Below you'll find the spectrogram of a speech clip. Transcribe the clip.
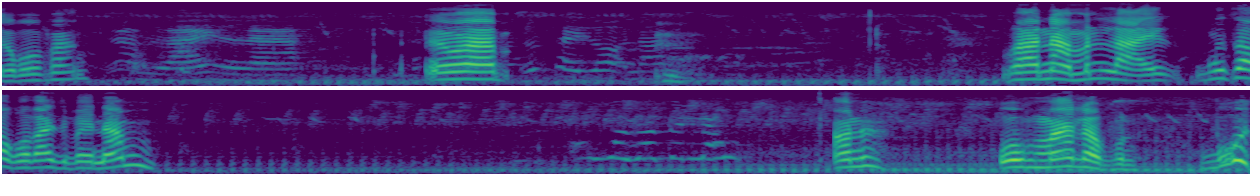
ก็บ่ฟัง น้ำไหลายนั่นล่ะ แต่ว่ารถไฟเลาะน้ำว่าน้ำมันหลายมื้อเช้าเขาว่าสิไปน้ำเอานะโอ้มาแล้วพุ่นบุ้ย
